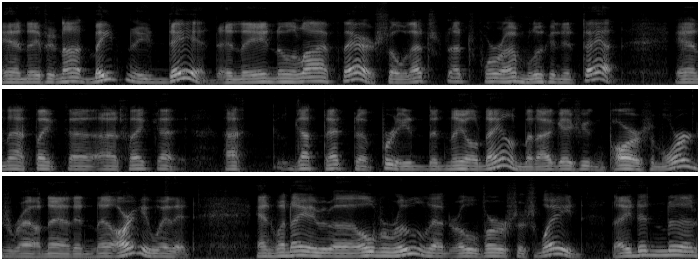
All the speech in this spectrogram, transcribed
And if it's not beating, he's dead, and there ain't no life there. So that's that's where I'm looking at that, and I think uh, I think I, I got that uh, pretty nailed down. But I guess you can parse some words around that and uh, argue with it. And when they uh, overruled that Roe versus Wade, they didn't uh,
